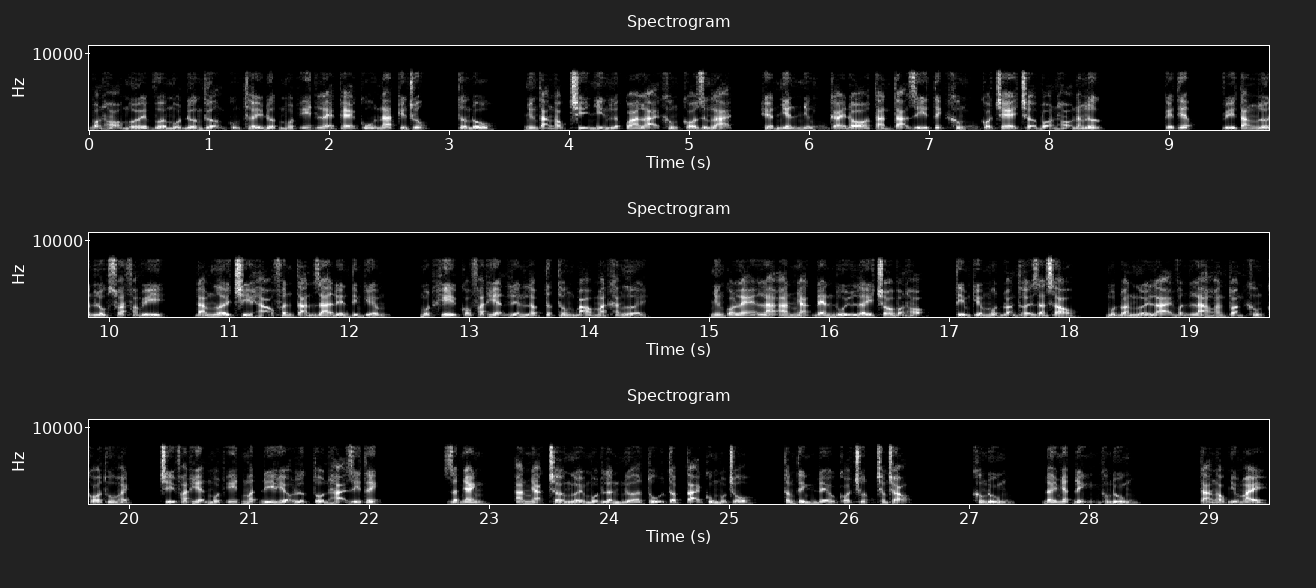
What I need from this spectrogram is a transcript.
bọn họ mới vừa một đường thượng cũng thấy được một ít lẻ tẻ cũ nát kiến trúc, tường đổ, nhưng tạ ngọc chỉ nhìn lướt qua lại không co dừng lại, hiển nhiên những cái đó tàn tạ di tích không có che chở bọn họ năng lực. Kế tiếp, vì tăng lớn lục soát phạm vi, đám người chỉ hảo phân tán ra đến tìm kiếm, một khi có phát hiện liền lập tức thông báo mặt khác người. Nhưng có lẽ là an nhạc đen đuổi lây cho bọn họ, tìm kiếm một đoạn thời gian sau, một đoàn người lại vẫn là hoàn toàn không có thu hoạch, chỉ phát hiện một ít mất đi hiệu lực tổn hại di tích. Rất nhanh, an nhạc chờ người một lần nữa tụ tập tại cùng một chỗ, tâm tình đều có chút trầm trọng. Không đúng, đây nhất định không đúng. Tạ ngọc nhữ mày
